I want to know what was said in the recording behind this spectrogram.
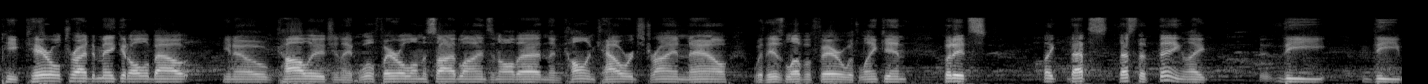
Pete Carroll tried to make it all about you know college, and they had Will Ferrell on the sidelines and all that, and then Colin Cowherd's trying now with his love affair with Lincoln, but it's like that's that's the thing, like the the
